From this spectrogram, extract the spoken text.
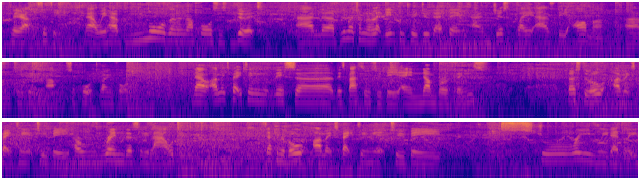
to clear out the city. Now, we have more than enough forces to do it, and uh, pretty much I'm going to let the infantry do their thing and just play as the armour, um, keeping up support going forward. Now, I'm expecting this uh, this battle to be a number of things. First of all, I'm expecting it to be horrendously loud. Second of all, I'm expecting it to be extremely deadly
